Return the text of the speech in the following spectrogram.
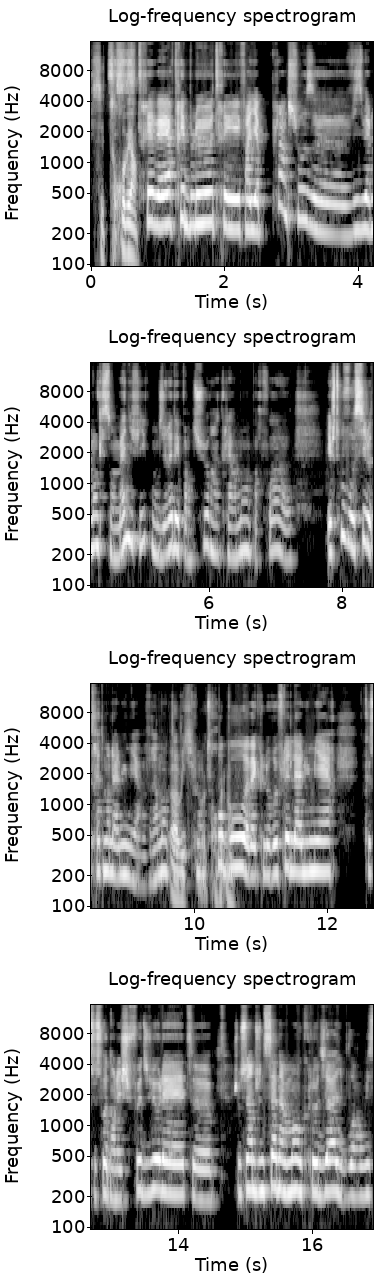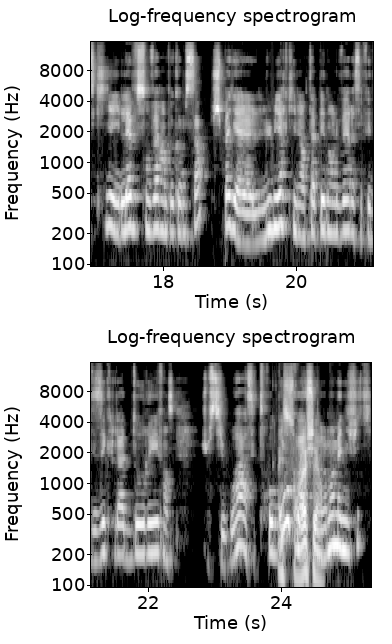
C'est trop bien. C'est Très vert, très bleu, très. Enfin, il y a plein de choses euh, visuellement qui sont magnifiques. On dirait des peintures, hein, clairement, parfois. Et je trouve aussi le traitement de la lumière. Vraiment, t'as Ah des plans trop beaux avec le reflet de la lumière, que ce soit dans les cheveux de Violette. euh, Je me souviens d'une scène à un moment où Claudia, il boit un whisky et il lève son verre un peu comme ça. Je sais pas, il y a la lumière qui vient taper dans le verre et ça fait des éclats dorés. Enfin, je me suis dit, waouh, c'est trop beau, se sont quoi. C'est hein. vraiment magnifique.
